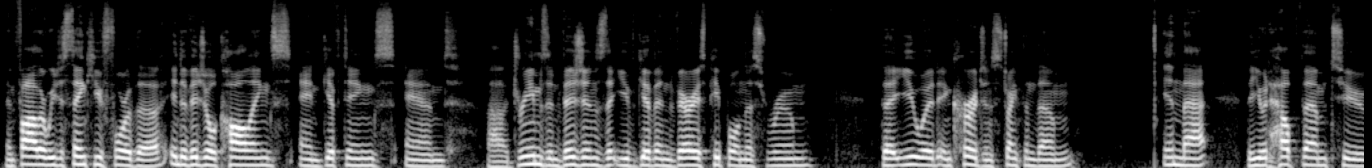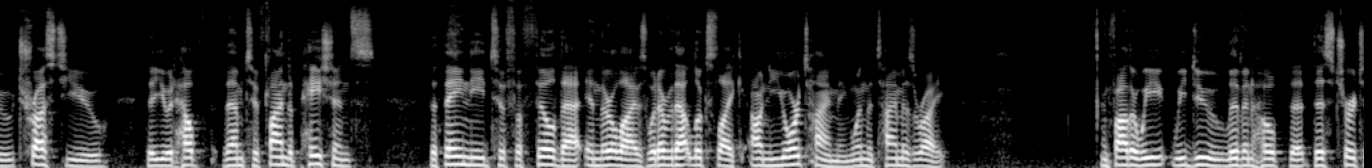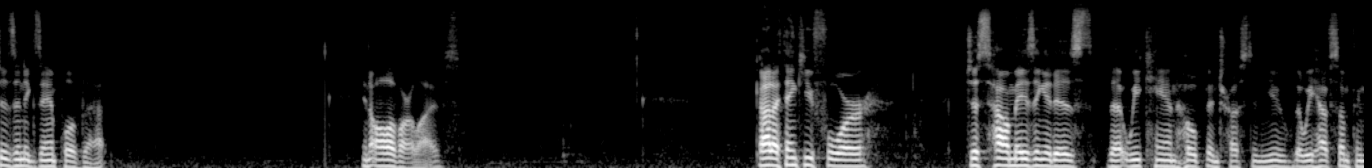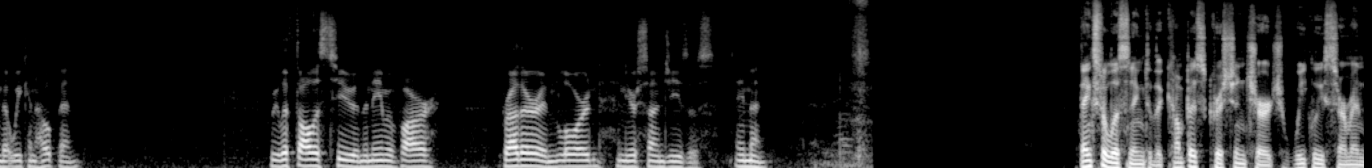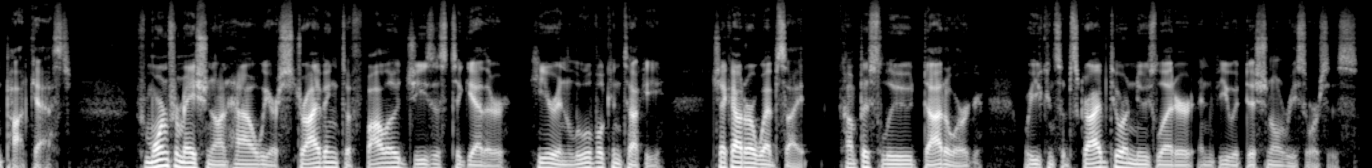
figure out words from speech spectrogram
And Father, we just thank you for the individual callings and giftings and uh, dreams and visions that you've given various people in this room, that you would encourage and strengthen them in that, that you would help them to trust you that you would help them to find the patience that they need to fulfill that in their lives, whatever that looks like on your timing, when the time is right. And Father, we, we do live in hope that this church is an example of that in all of our lives. God, I thank you for just how amazing it is that we can hope and trust in you, that we have something that we can hope in. We lift all this to you in the name of our brother and Lord and your Son, Jesus. Amen. Thanks for listening to the Compass Christian Church weekly sermon podcast. For more information on how we are striving to follow Jesus together here in Louisville, Kentucky, check out our website, compasslou.org, where you can subscribe to our newsletter and view additional resources.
